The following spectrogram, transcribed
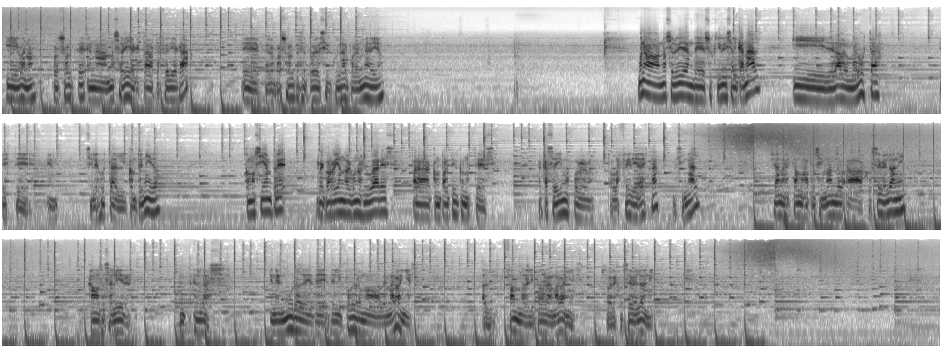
Y bueno, por suerte no, no sabía que estaba esta feria acá. eh, pero por suerte se puede circular por el medio. Bueno, no se olviden de suscribirse al canal y de darle un me gusta. Este, en- si les gusta el contenido. Como siempre, recorriendo algunos lugares para compartir con ustedes. Acá seguimos por, por la feria esta, vecinal. Ya nos estamos aproximando a José Beloni. Vamos a salir en, las, en el muro de- de- del hipódromo de Maroñas, al fondo del hipódromo de Maroñas, sobre José Beloni.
